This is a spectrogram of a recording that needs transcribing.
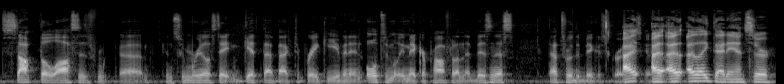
stop the losses from uh, consumer real estate and get that back to break even and ultimately make a profit on that business, that's where the biggest growth I, is I, I like that answer.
